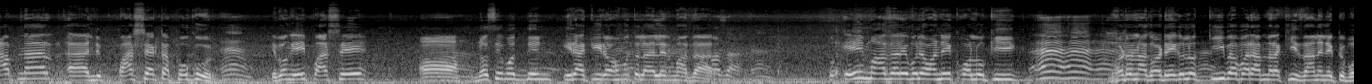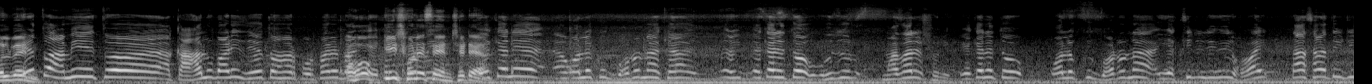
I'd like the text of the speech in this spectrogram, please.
আপনার পাশে একটা পুকুর হ্যাঁ। এবং এই পাশে আহ, নসিমউদ্দিন ইরাকি রহমতুল্লাহ আলের মাজার। হ্যাঁ। তো এই মাজারে বলে অনেক অলৌকিক হ্যাঁ হ্যাঁ হ্যাঁ। ঘটনা ঘটে। এগুলো কি ব্যাপারে আপনারা কি জানেন একটু বলবেন? তো আমি তো কাহালু বাড়ি যেহেতু আমার পরপারের বাড়ি কি শুনেছেন সেটা? এখানে অলৌকিক ঘটনা এখানে তো হুজুর মাজারের শরীফ এখানে তো অলৌকিক ঘটনা অ্যাক্সিডেন্ট যদি হয় তাছাড়া তো এটি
